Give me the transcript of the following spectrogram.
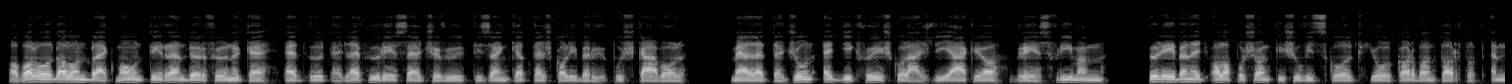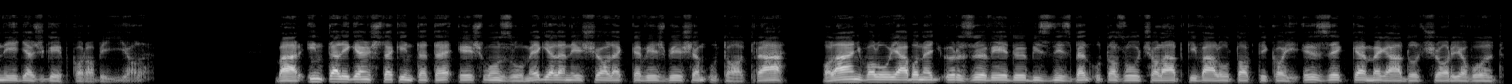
A bal oldalon Black Mountain rendőrfőnöke Ed ült egy lefűrészelt csövű 12-es kaliberű puskával, mellette John egyik főiskolás diákja, Grace Freeman, ölében egy alaposan kisuvickolt, jól karban tartott M4-es gépkarabíjjal. Bár intelligens tekintete és vonzó megjelenése a legkevésbé sem utalt rá, a lány valójában egy őrzővédő bizniszben utazó család kiváló taktikai érzékkel megáldott sarja volt,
